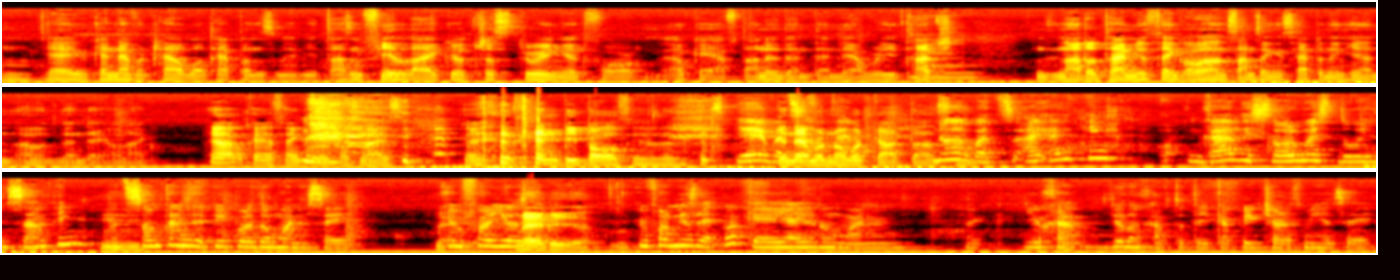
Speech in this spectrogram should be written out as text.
Mm, yeah, you can never tell what happens. Maybe it doesn't feel like you're just doing it for, okay, I've done it, and then they are really touched. Yeah. And another time you think, oh, something is happening here, and oh, then they are like, yeah, okay, thank you, it was nice. it can be both. You, know? yeah, but you never know what God does. No, but I, I think God is always doing something, but mm. sometimes the people don't want to say. Maybe. And for you, maybe, like, yeah. And for me, it's like, okay, I don't want to like you have you don't have to take a picture of me and say,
